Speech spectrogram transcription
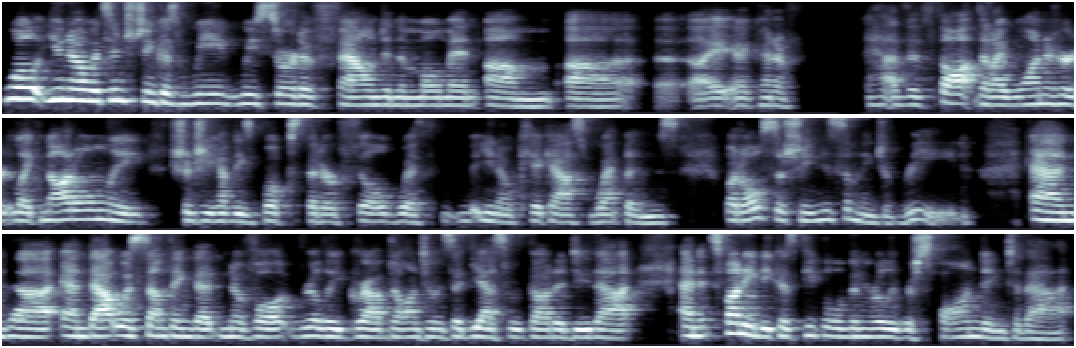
Well, you know, it's interesting because we we sort of found in the moment. Um, uh, I, I kind of had the thought that I wanted her like not only should she have these books that are filled with you know kick-ass weapons, but also she needs something to read, and uh, and that was something that Navot really grabbed onto and said, yes, we've got to do that. And it's funny because people have been really responding to that,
